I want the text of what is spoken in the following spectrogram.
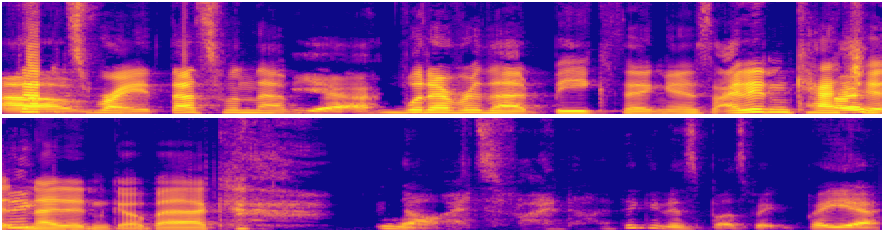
that. that's Um, right that's when that Yeah, whatever that beak thing is i didn't catch I it think- and i didn't go back no, it's fine. I think it is Buzzbeak, but yeah.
